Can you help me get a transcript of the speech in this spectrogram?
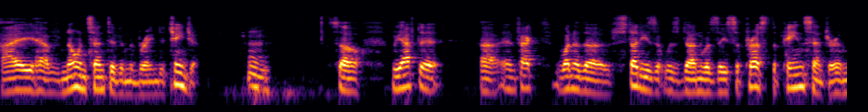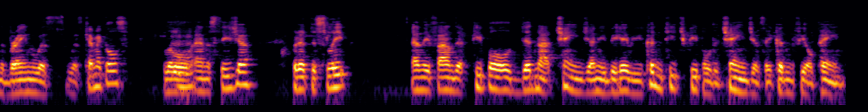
I have no incentive in the brain to change it. Hmm. So we have to. Uh, in fact, one of the studies that was done was they suppressed the pain center in the brain with with chemicals, little mm-hmm. anesthesia, put it to sleep, and they found that people did not change any behavior. You couldn't teach people to change if they couldn't feel pain.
